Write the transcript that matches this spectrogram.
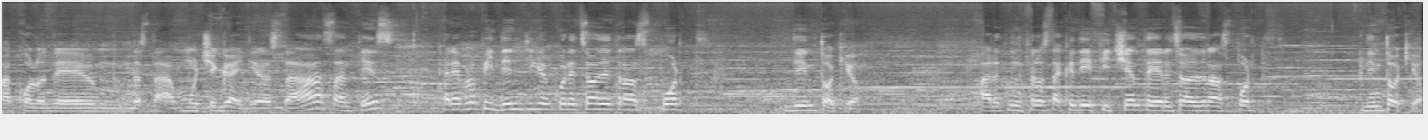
acolo de, de asta, mucigai din asta, s-a întins, care e aproape identică cu rețeaua de transport din Tokyo. Arătând în felul ăsta cât de eficientă e rețeaua de transport din Tokyo.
